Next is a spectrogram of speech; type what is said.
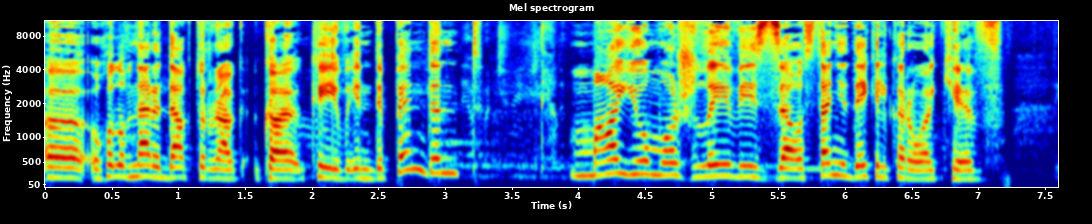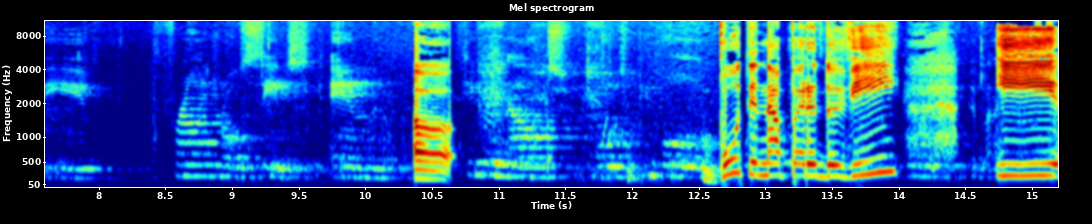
е, головна редакторка Київ Індепендент, маю можливість за останні декілька років бути на передовій і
